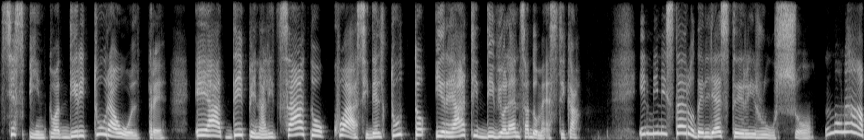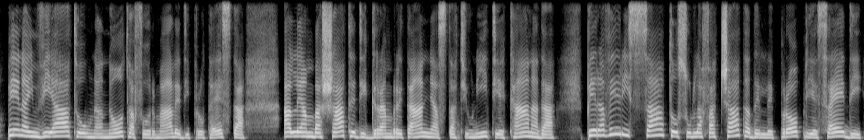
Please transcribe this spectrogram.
si è spinto addirittura oltre e ha depenalizzato quasi del tutto i reati di violenza domestica. Il Ministero degli Esteri russo non ha appena inviato una nota formale di protesta alle ambasciate di Gran Bretagna, Stati Uniti e Canada per aver issato sulla facciata delle proprie sedi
